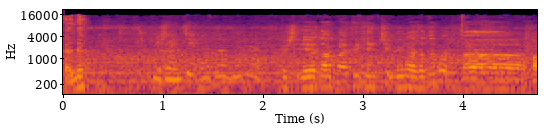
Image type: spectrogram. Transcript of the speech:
Tak ada? Fish and chip lagi dah. Fish eh tambah fish and chip dengan satu apa? Ah, apa?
